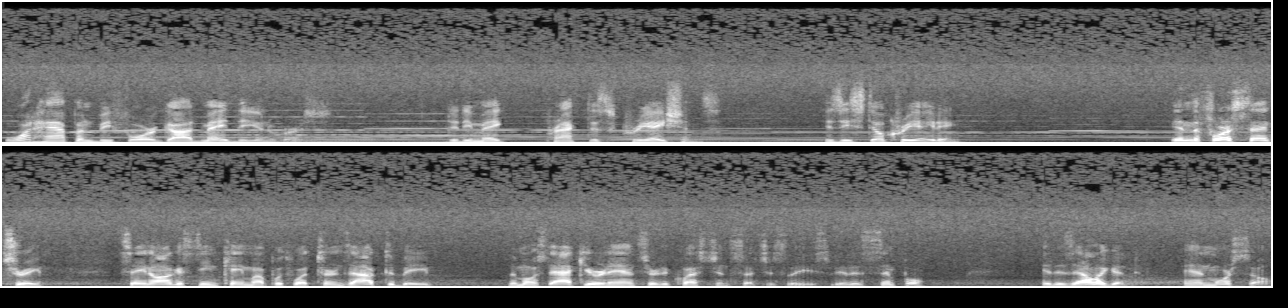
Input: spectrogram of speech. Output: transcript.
what happened before God made the universe? Did he make practice creations? Is he still creating? In the fourth century, St. Augustine came up with what turns out to be the most accurate answer to questions such as these. It is simple, it is elegant, and more so.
